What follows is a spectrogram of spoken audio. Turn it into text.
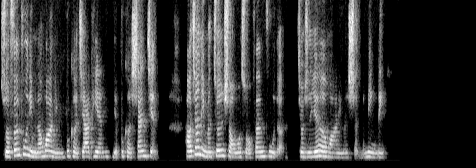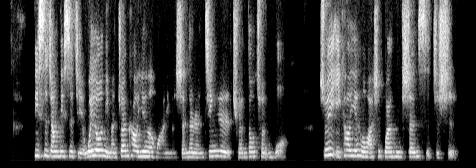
所吩咐你们的话，你们不可加添，也不可删减。好，叫你们遵守我所吩咐的，就是耶和华你们神的命令。第四章第四节，唯有你们专靠耶和华你们神的人，今日全都存活。所以倚靠耶和华是关乎生死之事。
